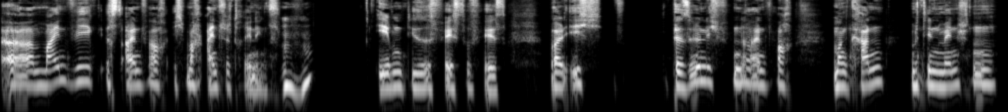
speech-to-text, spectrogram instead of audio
äh, mein Weg ist einfach, ich mache Einzeltrainings. Mhm. Eben dieses Face to Face. Weil ich persönlich finde einfach, man kann mit den Menschen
